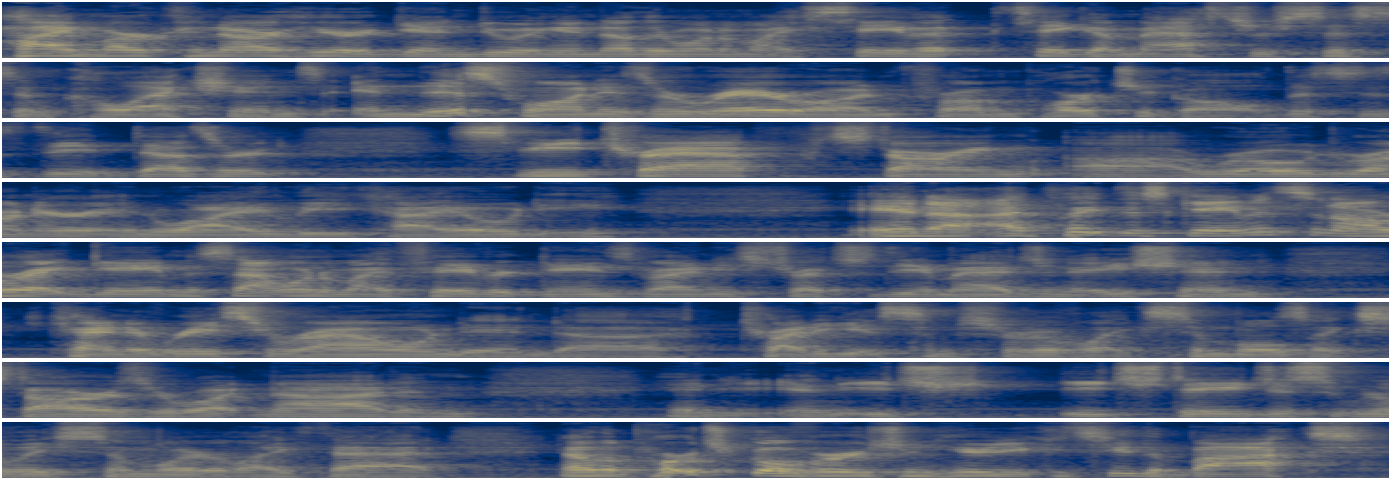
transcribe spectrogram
Hi, Mark Kanaar here again, doing another one of my Sega Master System collections. And this one is a rare one from Portugal. This is the Desert Speed Trap starring uh, Roadrunner and Wile Coyote. And uh, I played this game. It's an all right game. It's not one of my favorite games by any stretch of the imagination. You kind of race around and uh, try to get some sort of like symbols like stars or whatnot. And and, and each each stage is really similar like that. Now the Portugal version here, you can see the box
